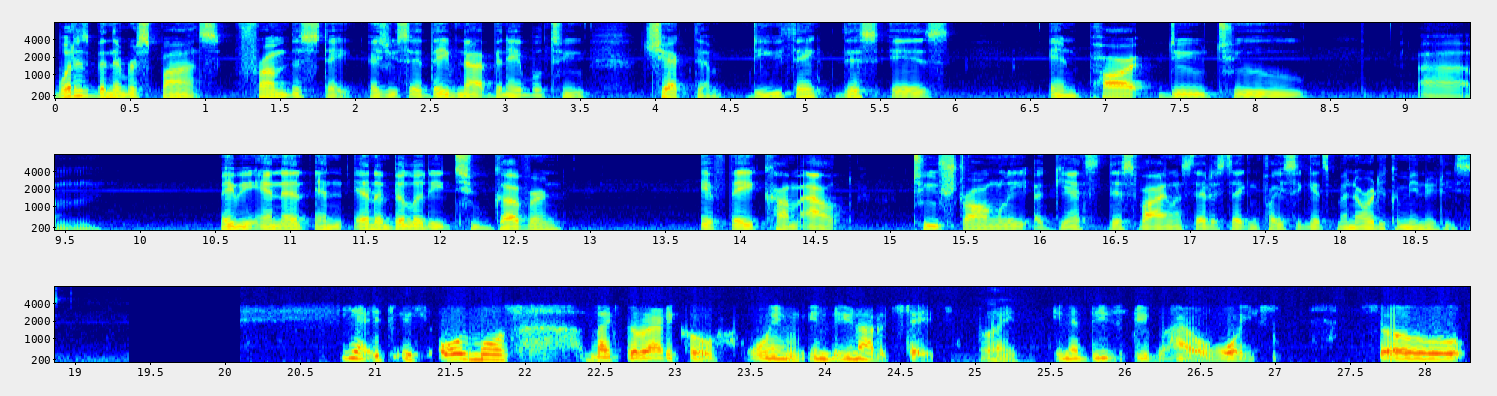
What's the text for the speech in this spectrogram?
what has been the response from the state? As you said, they've not been able to check them. Do you think this is in part due to um, maybe an, an inability to govern if they come out too strongly against this violence that is taking place against minority communities? Yeah, it, it's almost like the radical wing in the United States, right? Mm-hmm. You know, these people have a voice. So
